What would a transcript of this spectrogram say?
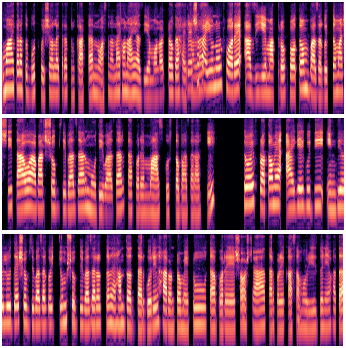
উমাই তারা তো বহুত পয়সা হলাই তারা তুমি কাটার নো আছে না এখন আই আজিয়ে মনের টগা হাই দেশত আইনুর পরে আজিয়ে মাত্র প্রথম বাজার করতাম আসি তাও আবার সবজি বাজার মুদি বাজার তারপরে মাছ গুস্ত বাজার আর কি তো প্রথমে আইগে গুদি ইন্দি হইলু দে সবজি বাজার করতুম সবজি বাজারত এখন দরদার গরির হারন টমেটো তারপরে শসা তারপরে কাঁচামরিচ ধনিয়া পাতা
